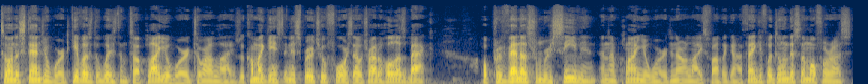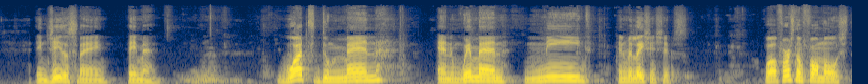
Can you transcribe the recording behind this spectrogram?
to understand your word. Give us the wisdom to apply your word to our lives. We come against any spiritual force that will try to hold us back or prevent us from receiving and applying your word in our lives, Father God. Thank you for doing this and more for us. In Jesus' name, amen. amen. What do men and women need in relationships? Well, first and foremost,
